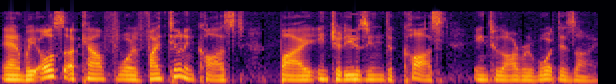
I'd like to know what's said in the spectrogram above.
And we also account for fine-tuning cost by introducing the cost into our reward design.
